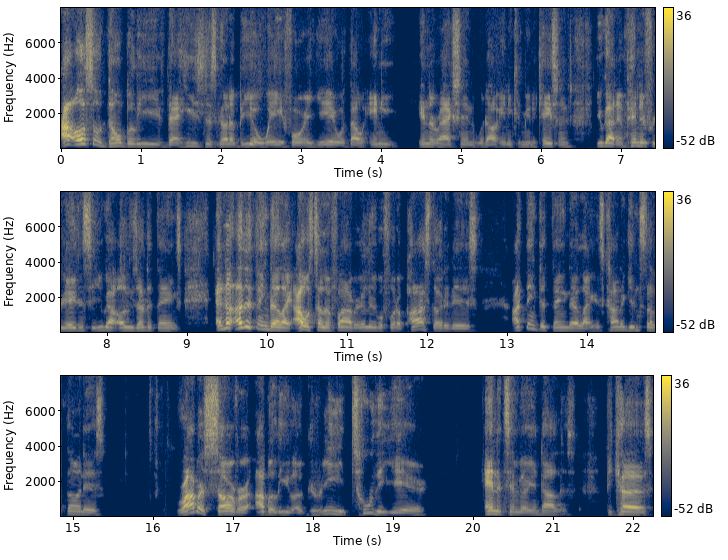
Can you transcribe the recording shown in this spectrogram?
I also don't believe that he's just gonna be away for a year without any interaction, without any communication. You got impending free agency, you got all these other things. And the other thing that like I was telling Five earlier before the pod started is I think the thing that like is kind of getting stuff done is Robert Sarver, I believe, agreed to the year and the $10 million because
